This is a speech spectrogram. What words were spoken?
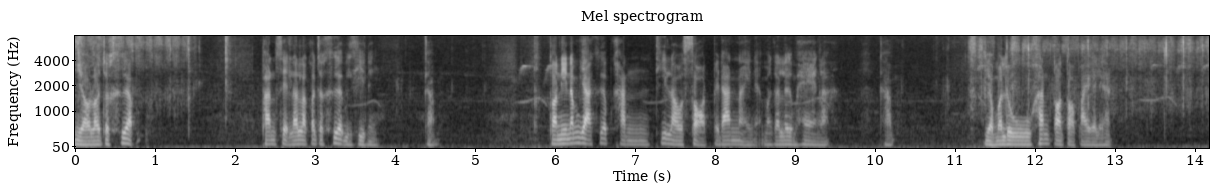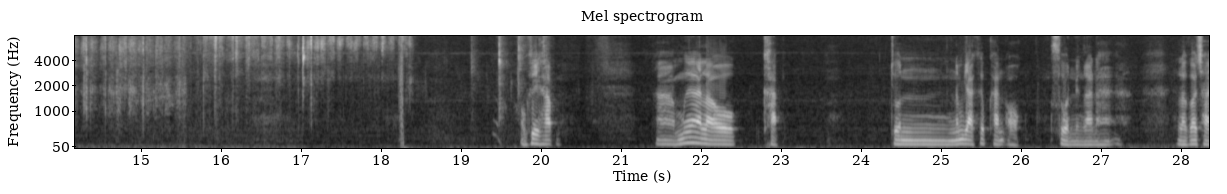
เดี๋ยวเราจะเคลือบ พันเสร็จแล้วเราก็จะเคลือบอีกทีหนึ่งครับ ตอนนี้น้ำยาเคลือบคันที่เราสอดไปด้านในเนี่ย มันก็เริ่มแห้งแล้วครับ เดี๋ยวมาดูขั้นตอนต่อไปกันเลยครับโอเคครับ เมื่อเราขัดจนน้ำยาเคลือบคันออกส่วนหนึ่งแล้วนะฮะเราก็ใช้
